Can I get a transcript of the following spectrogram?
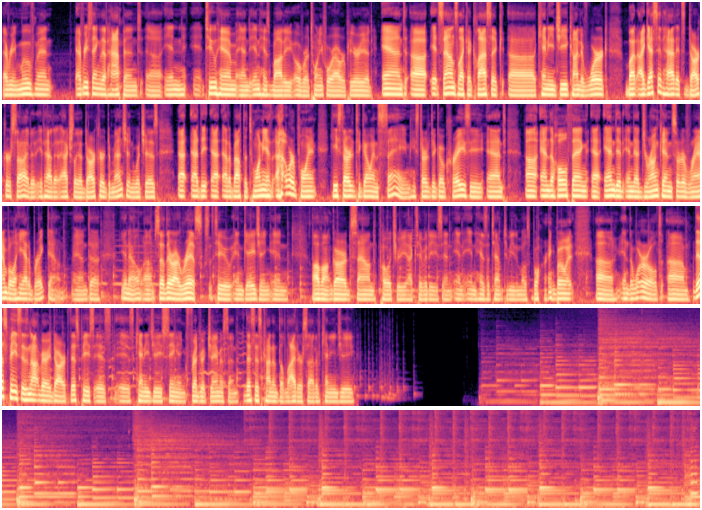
every movement, everything that happened uh, in, in, to him and in his body over a 24 hour period. And uh, it sounds like a classic uh, Kenny G kind of work, but I guess it had its darker side. It, it had actually a darker dimension, which is at, at the at, at about the 20th hour point, he started to go insane. He started to go crazy and. Uh, and the whole thing uh, ended in a drunken sort of ramble. He had a breakdown, and uh, you know, um, so there are risks to engaging in avant-garde sound poetry activities, and, in his attempt to be the most boring poet uh, in the world. Um, this piece is not very dark. This piece is is Kenny G singing Fredric Jameson. This is kind of the lighter side of Kenny G.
